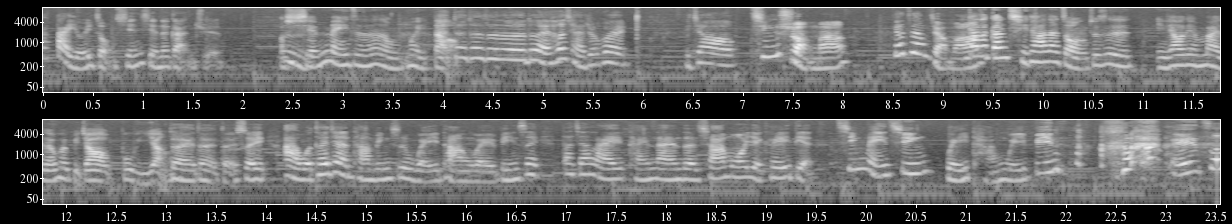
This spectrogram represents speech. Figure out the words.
它带有一种咸咸的感觉，哦，咸梅子的那种味道。对对对对对对，喝起来就会比较清爽吗？应该这样讲吗？但是跟其他那种就是饮料店卖的会比较不一样。对对对，所以啊，我推荐的糖冰是微糖微冰，所以大家来台南的茶魔也可以点青梅青微糖微冰。没错。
